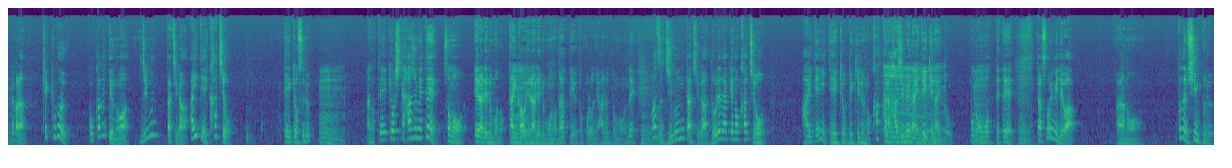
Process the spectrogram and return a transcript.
うん。だから結局お金っていうのは自分たちが相手に価値を提供するうん。あの提供して初めてその得られるもの対価を得られるものだっていうところにあると思うので、うん。まず自分たちがどれだけの価値を相手に提供できるのかから始めないといけないと僕は思ってて、うん。だからそういう意味ではあの例えばシンプル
